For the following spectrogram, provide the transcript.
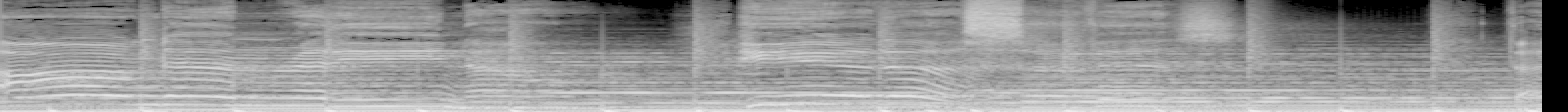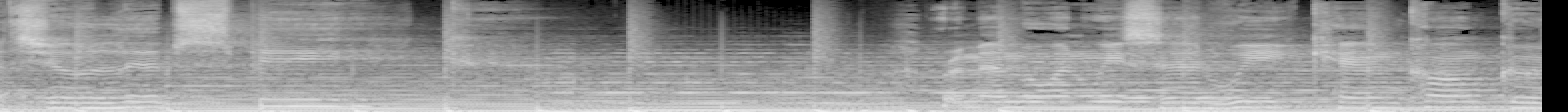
Armed and ready now. Hear the service that your lips speak. Remember when we said we can conquer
